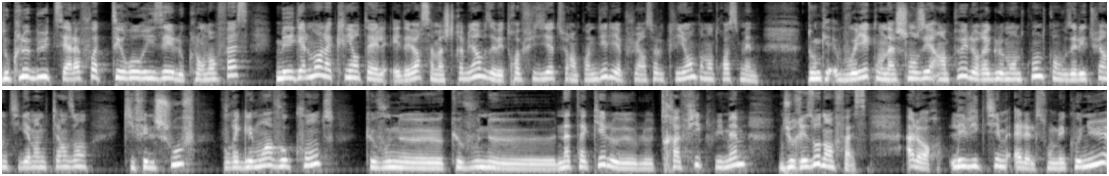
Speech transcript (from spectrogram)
Donc le but, c'est à la fois de terroriser le clan d'en face, mais également la clientèle. Et d'ailleurs, ça marche très bien. Vous avez trois fusillades sur un point de deal, il n'y a plus un seul client pendant trois semaines. Donc vous voyez qu'on a changé un peu et le règlement de compte, quand vous allez tuer un petit gamin de 15 ans qui fait le chouf, vous réglez moins vos comptes que vous ne que vous ne n'attaquez le, trafic lui-même du réseau d'en face. Alors les victimes, elles, elles sont méconnues.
